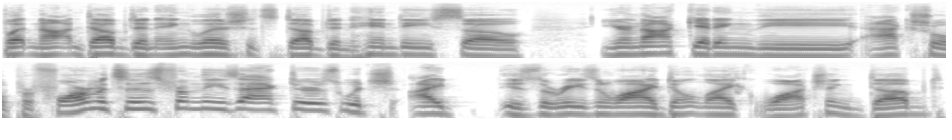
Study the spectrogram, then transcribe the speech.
but not dubbed in English. It's dubbed in Hindi, so you're not getting the actual performances from these actors, which I is the reason why I don't like watching dubbed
